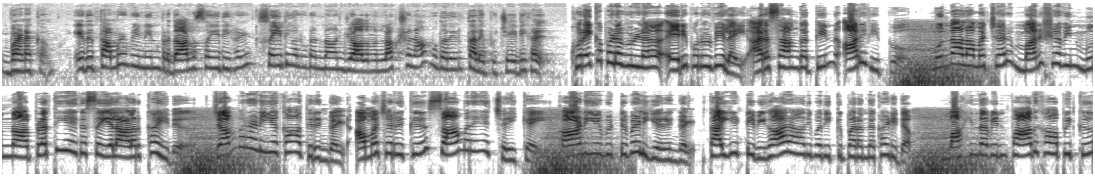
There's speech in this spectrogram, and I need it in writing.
வணக்கம். இது தமிழ்வினின் பிரதான செய்திகள். செய்திகளுடன் நான் ஜாதவன் லக்ஷனா முதலில் தலைப்புச் செய்திகள். குறைக்கப்படவுள்ள எரிபொருள் விலை அரசாங்கத்தின் அறிவிப்பு. முன்னாள் அமைச்சர் மனுஷவின் முன்னாள் பிரத்யேக செயலாளர் கைது. ஜம்பரணிய காத்திருங்கள். அமைச்சருக்கு சாமர எச்சரிக்கை. காணியை விட்டு வெளியேறுங்கள். தையிட்டி விகாராதிபதிக்கு பறந்த கடிதம். மஹிந்தவின் பாதுகாப்பிற்கு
